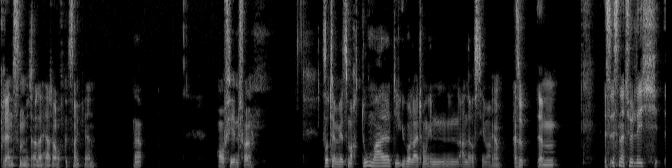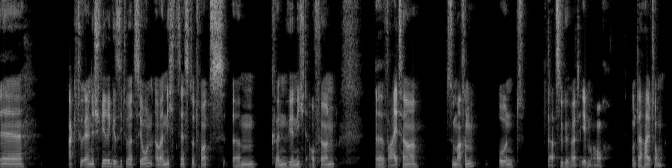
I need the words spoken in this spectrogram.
Grenzen mit aller Härte aufgezeigt werden. Ja. Auf jeden Fall. So, Tim, jetzt mach du mal die Überleitung in ein anderes Thema. Ja, also ähm, es ist natürlich äh, aktuell eine schwierige Situation, aber nichtsdestotrotz ähm, können wir nicht aufhören, äh, weiter zu machen. Und dazu gehört eben auch Unterhaltung.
